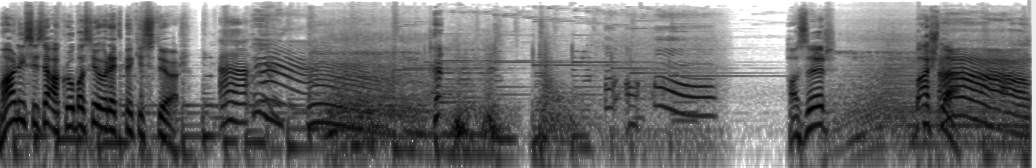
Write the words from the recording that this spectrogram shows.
Marley size akrobasi öğretmek istiyor. Aa. Hazır. Başla. Aa.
